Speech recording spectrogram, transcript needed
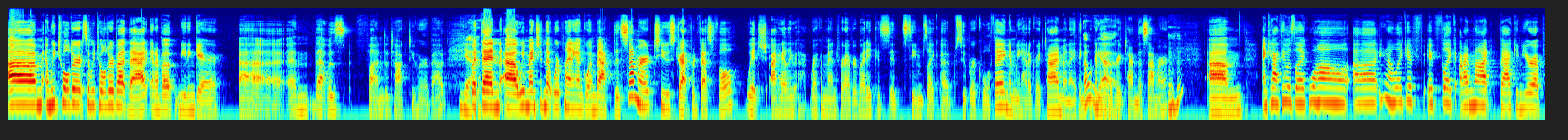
Um, and we told her, so we told her about that and about meeting Gare. Uh, and that was fun to talk to her about. Yeah. But then uh, we mentioned that we're planning on going back this summer to Stratford Festival, which I highly recommend for everybody because it seems like a super cool thing. And we had a great time. And I think Oh, we're going to have yeah. Mm-hmm. a great time this summer. Um, and Kathy was like, "Well, uh, you know, like if if like I'm not back in Europe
